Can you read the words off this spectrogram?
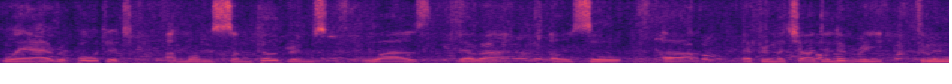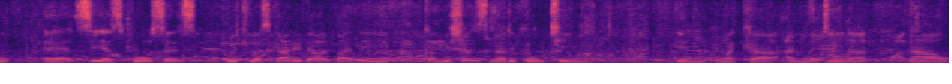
were reported among some pilgrims, whilst there were also uh, a premature delivery through a CS process, which was carried out by the Commission's medical team in Mecca and Medina. Now,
